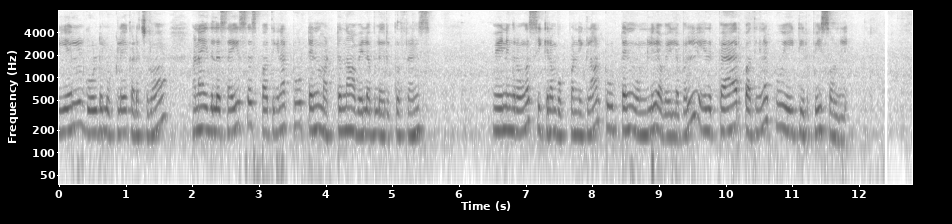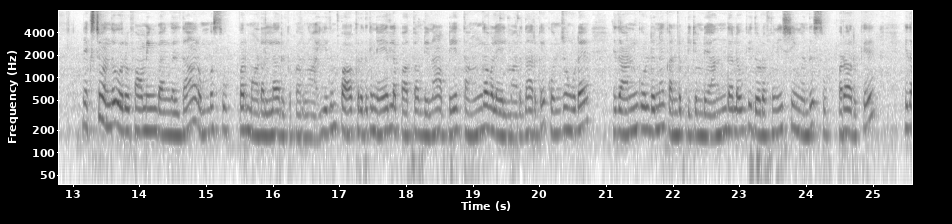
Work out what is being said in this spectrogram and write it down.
ரியல் கோல்டு லுக்லேயே கிடச்சிரும். ஆனால் இதில் சைஸஸ் பார்த்தீங்கன்னா டூ டென் மட்டும்தான் அவைலபிள் இருக்குது ஃப்ரெண்ட்ஸ் வேணுங்கிறவங்க சீக்கிரம் புக் பண்ணிக்கலாம். டூ டென் ஒன்லி அவைலபிள் இது பேர் பார்த்தீங்கன்னா two eighty rupees only next வந்து ஒரு ஃபார்மிங் பேங்கிள் தான். ரொம்ப சூப்பர் மாடல்லாம் இருக்குது பாருங்கள் இதுவும் பார்க்குறதுக்கு நேரில் பார்த்தோம் அப்படின்னா அப்படியே தங்க வளையல் மாதிரி தான் இருக்குது கொஞ்சம் கூட இது அன்கோல்டுன்னு கண்டுபிடிக்க முடியாது. அந்த அளவுக்கு இதோட ஃபினிஷிங் வந்து சூப்பராக இருக்குது இது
